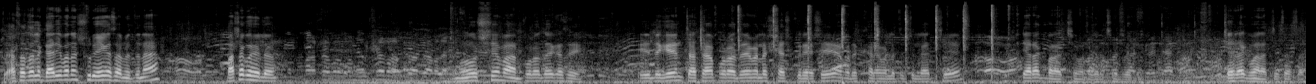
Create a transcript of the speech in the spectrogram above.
আচ্ছা তাহলে গাড়ি বানানো শুরু হয়ে গেছে আপনার তো না? বাসা কই হলো? মুর্শিমান পোড়াদের কাছে। এই দেখেন চাচা পোড়াদের মেলা শেষ করে এসে আমাদের খারাপ মেলাতে চলে যাচ্ছে। টেরাক বানাচ্ছে করেন ছোট ছোট। বানাচ্ছে চাচা।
